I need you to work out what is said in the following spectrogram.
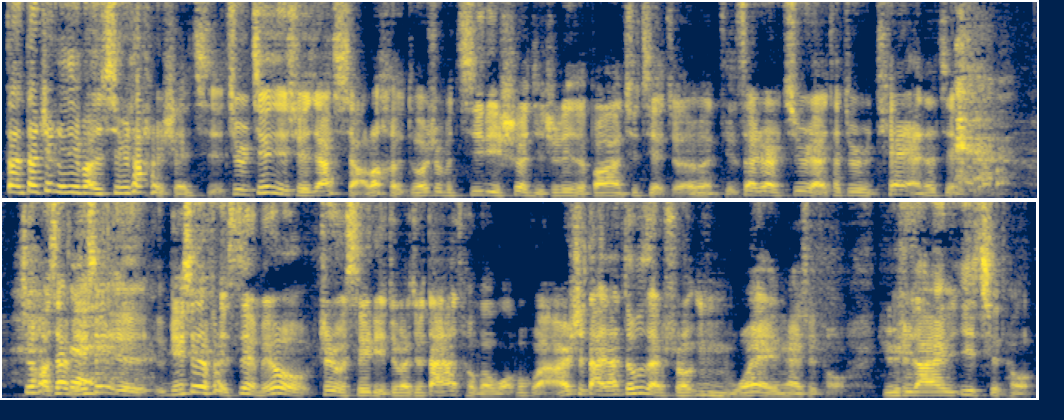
但但这个地方其实它很神奇，就是经济学家想了很多什么激励设计之类的方案去解决的问题，在这儿居然它就是天然的解决了，就好像明星呃明星的粉丝也没有这种心理，对吧？就大家投吧，我不管，而是大家都在说，嗯，我也应该去投，于是大家一起投，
